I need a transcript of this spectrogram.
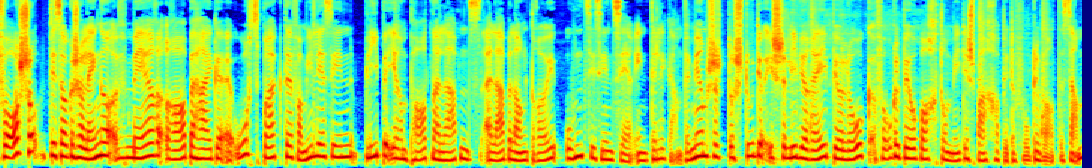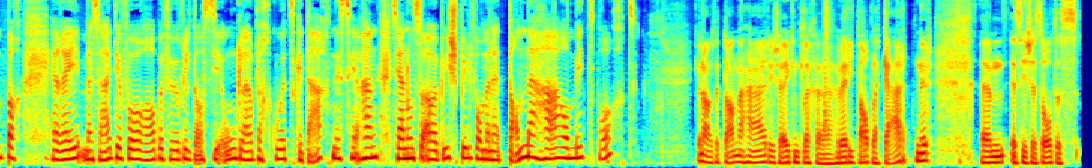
Forscher, die sagen schon länger, mehr Raben haben eine ausgeprägte Familie sind, bleiben ihrem Partner lebens, ein Leben lang treu und sie sind sehr intelligent. Bei mir im Studio ist der Livio Rey, Biologe, Vogelbeobachter und Mediensprecher bei der Vogelwarte Sempach. Herr Rey, man sagt ja von Rabenvögeln, dass sie unglaublich gutes Gedächtnis haben. Sie haben uns da auch ein Beispiel von einem Tannenherr mitgebracht. Genau, der Tannenherr ist eigentlich ein veritabler Gärtner. Ähm, es ist ja so, dass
